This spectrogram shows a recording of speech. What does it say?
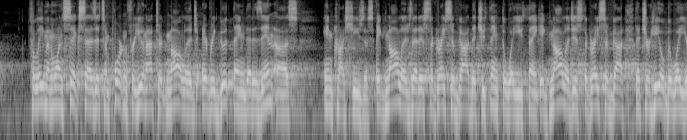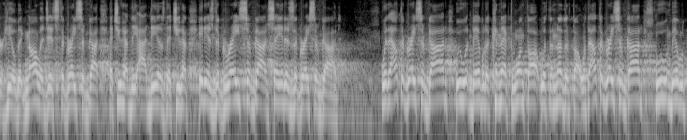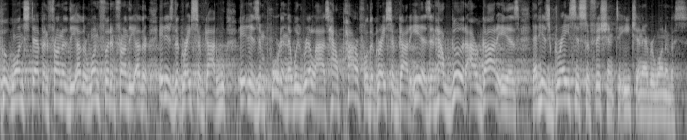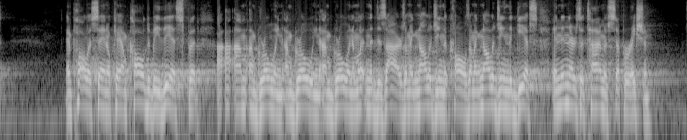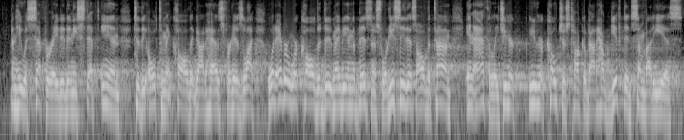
Philemon 1 6 says it's important for you and I to acknowledge every good thing that is in us in Christ Jesus. Acknowledge that it's the grace of God that you think the way you think. Acknowledge it's the grace of God that you're healed the way you're healed. Acknowledge it's the grace of God that you have the ideas that you have. It is the grace of God. Say it is the grace of God. Without the grace of God, we wouldn't be able to connect one thought with another thought. Without the grace of God, we wouldn't be able to put one step in front of the other, one foot in front of the other. It is the grace of God. It is important that we realize how powerful the grace of God is and how good our God is, that His grace is sufficient to each and every one of us. And Paul is saying, okay, I'm called to be this, but I, am I'm, I'm growing, I'm growing, I'm growing. I'm letting the desires, I'm acknowledging the calls, I'm acknowledging the gifts. And then there's a time of separation. and he was separated and he stepped in to the ultimate call that God has for his life. Whatever we're called to do, maybe in the business world, you see this all the time in athletes. You hear, you hear coaches talk about how gifted somebody is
